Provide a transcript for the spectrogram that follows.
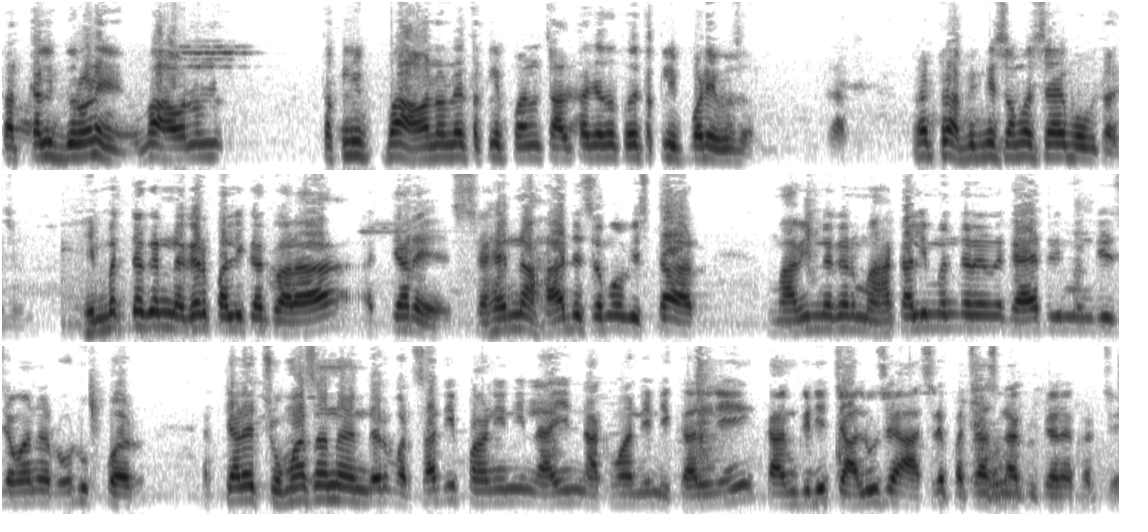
તાત્કાલિક ધોરણે વાહનો તકલીફ વાહનોને તકલીફ પણ ચાલતા જતા તોય તકલીફ પડે એવું છે. અને ટ્રાફિકની સમસ્યા એ બહુ થાય છે. હિંમતનગર નગરપાલિકા દ્વારા અત્યારે શહેરના હાડ સમો વિસ્તાર માવીનગર મહાકાલી મંદિર અને ગાયત્રી મંદિર જવાના રોડ ઉપર અત્યારે ચોમાસાના અંદર વરસાદી પાણીની લાઈન નાખવાની નિકાલની કામગીરી ચાલુ છે. આશરે પચાસ લાખ રૂપિયાના ખર્ચે.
